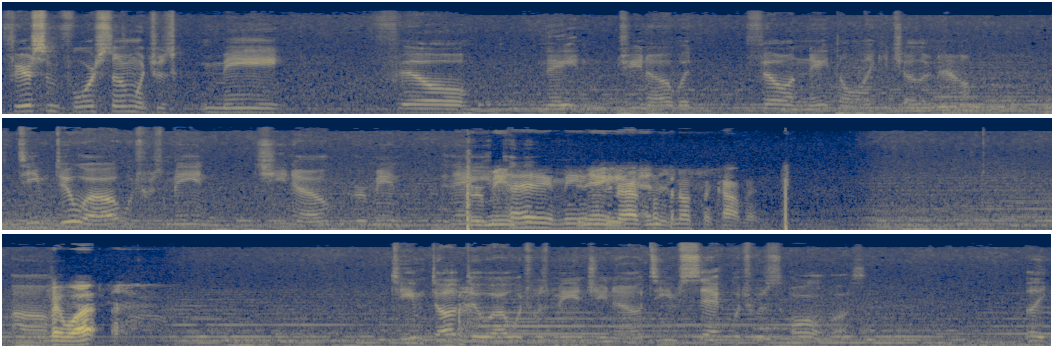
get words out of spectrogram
Fearsome Foursome, which was me, Phil, Nate, and Gino, but Phil and Nate don't like each other now. Team Duo, which was me and Chino, or me and Nate. Or me and- Hey, me and Nate, Gino have and something else in common. um, Wait, what? Team Dud Duo, which was me and Gino. Team SiQ, which was all of us. Like,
